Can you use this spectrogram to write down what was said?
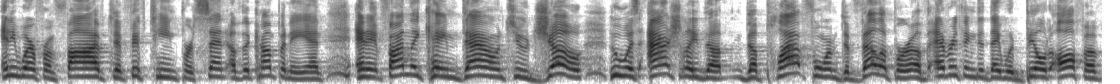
anywhere from 5 to 15% of the company. And, and it finally came down to Joe, who was actually the, the platform developer of everything that they would build off of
